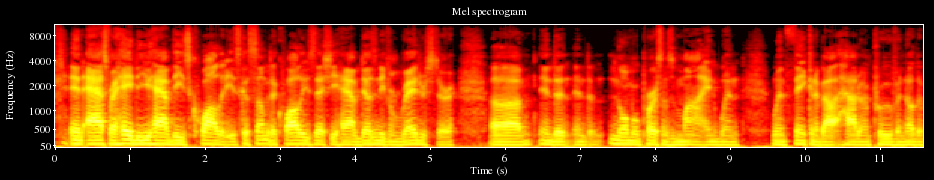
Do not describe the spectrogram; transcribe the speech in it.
and ask for hey do you have these qualities because some of the qualities that she have doesn't even register uh, in the in the normal person's mind when when thinking about how to improve another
